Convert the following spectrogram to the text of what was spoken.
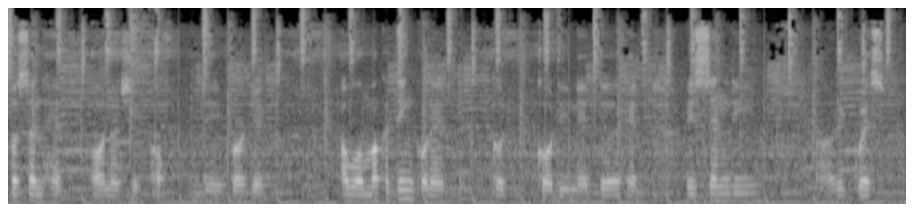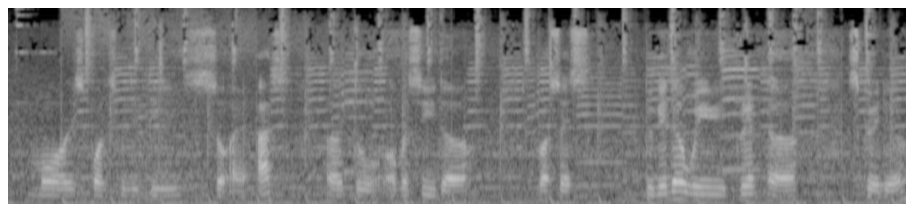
person had ownership of the project. Our marketing coordinator had recently uh, requested more responsibility, so I asked her to oversee the process. Together, we create a schedule.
